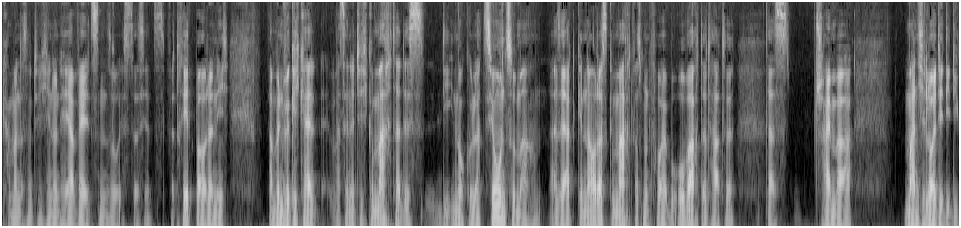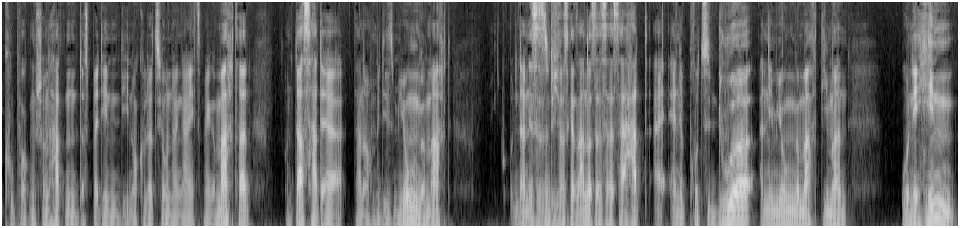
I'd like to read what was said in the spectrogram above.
kann man das natürlich hin und her wälzen, so ist das jetzt vertretbar oder nicht. Aber in Wirklichkeit, was er natürlich gemacht hat, ist die Inokulation zu machen. Also er hat genau das gemacht, was man vorher beobachtet hatte, dass scheinbar manche Leute, die die Kuhpocken schon hatten, dass bei denen die Inokulation dann gar nichts mehr gemacht hat. Und das hat er dann auch mit diesem Jungen gemacht. Und dann ist es natürlich was ganz anderes. Das heißt, er hat eine Prozedur an dem Jungen gemacht, die man ohnehin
